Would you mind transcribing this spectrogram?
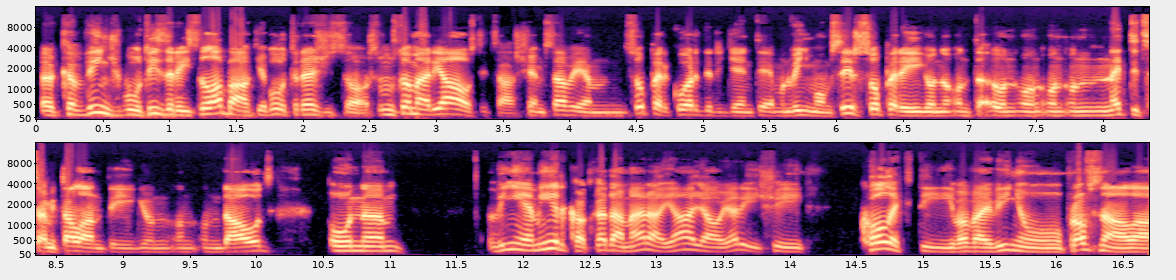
ka viņš būtu izdarījis labāk, ja būtu režisors. Mums tomēr jāuzticas šiem saviem superkordirigentiem, un viņi mums ir superīgi un, un, un, un, un neticami talantīgi un, un, un daudz. Un, um, viņiem ir kaut kādā mērā jāļauj arī šī kolektīva vai viņu profesionālā,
